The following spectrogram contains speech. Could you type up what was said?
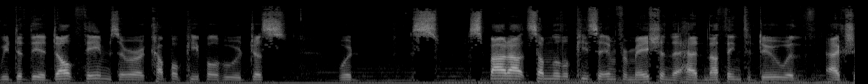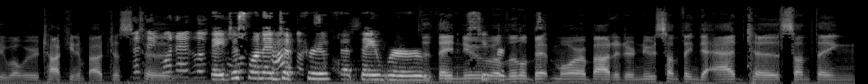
we did the adult themes, there were a couple people who would just would spout out some little piece of information that had nothing to do with actually what we were talking about, just to they wanted to look. They just wanted to prove that they were that they knew super a little bit more about it or knew something to add to something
